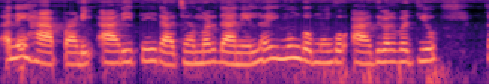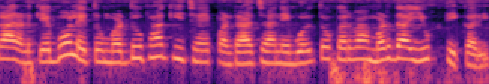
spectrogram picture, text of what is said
અને હા પાડી. આ રીતે રાજા મરદાને લઈ મૂંગો મૂંગો આગળ વધ્યો. કારણ કે બોલે તો મરદું ભાગી જાય, પણ રાજાને બોલતો કરવા મળદા યુક્તિ કરી.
